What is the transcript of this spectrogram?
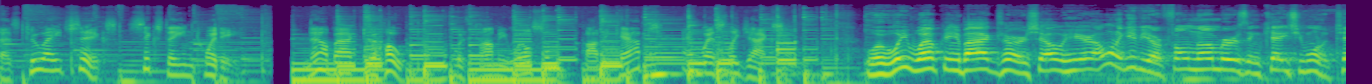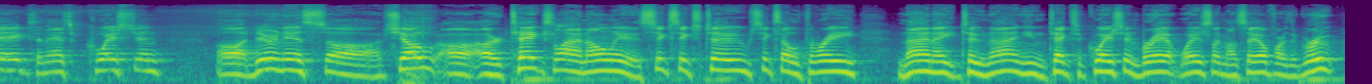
That's 286 1620. Now back to Hope with Tommy Wilson, Bobby Capps, and Wesley Jackson. Well, we welcome you back to our show here. I want to give you our phone numbers in case you want to text and ask a question. Uh, during this uh, show, uh, our text line only is 662 603 9829. You can text a question, Brett, Wesley, myself, or the group.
